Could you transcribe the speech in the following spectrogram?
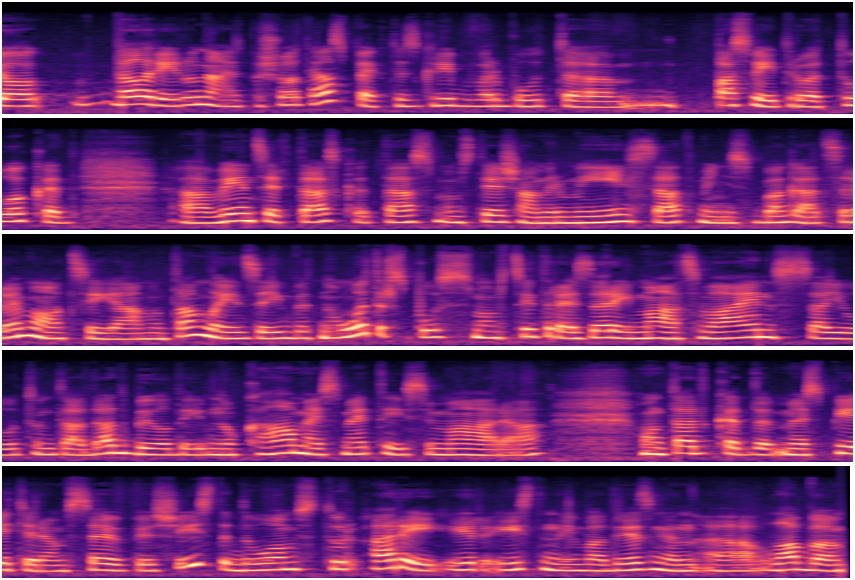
Jo vēl arī runājot par šo aspektu, es gribu varbūt uh, pasvītrot to, ka uh, viens ir tas, ka tas mums tiešām ir mīļas atmiņas, bagātas ar emocijām un tam līdzīgi, bet no otras puses mums citreiz arī māca vainas sajūta un tāda atbildība, nu kā mēs metīsim ārā. Un tad, kad mēs pieķeram sevi pie šīs domas, tur arī ir īstenībā diezgan uh, laba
